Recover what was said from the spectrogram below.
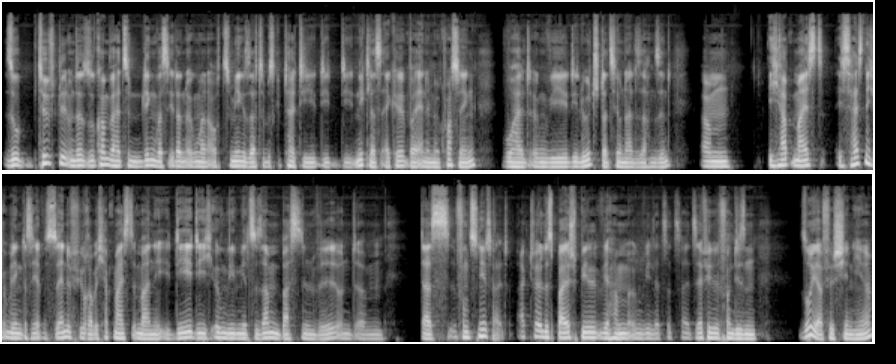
so tüfteln und so kommen wir halt zu dem Ding, was ihr dann irgendwann auch zu mir gesagt habt. Es gibt halt die, die, die Niklas-Ecke bei Animal Crossing, wo halt irgendwie die Lötstationen alle Sachen sind. Ähm, ich habe meist, es heißt nicht unbedingt, dass ich etwas zu Ende führe, aber ich habe meist immer eine Idee, die ich irgendwie mir zusammenbasteln will und ähm, das funktioniert halt. Aktuelles Beispiel, wir haben irgendwie in letzter Zeit sehr viel von diesen Sojafischchen hier,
